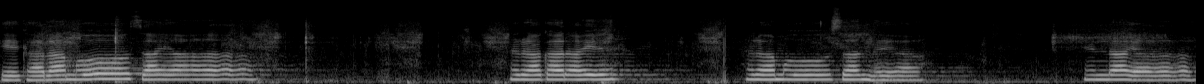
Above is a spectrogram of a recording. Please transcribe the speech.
Ekaramosaya Rakaraye Ramosanea Indaya.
